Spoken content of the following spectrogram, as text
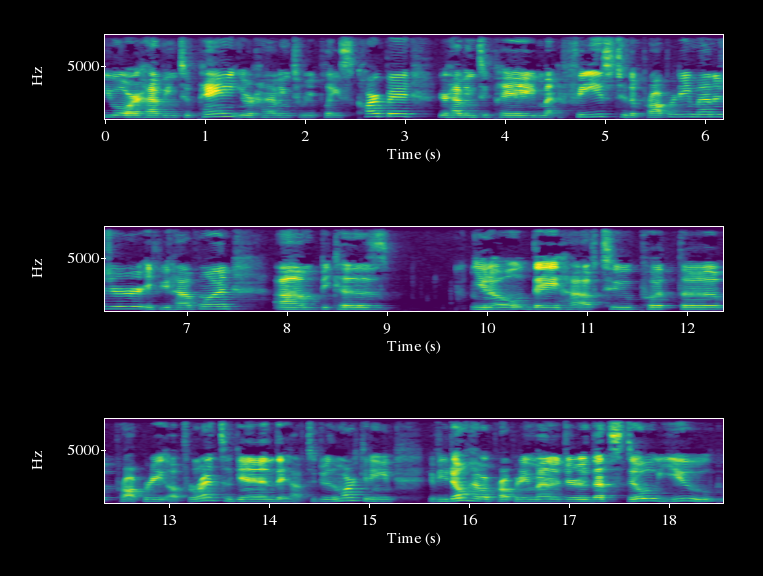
you are having to paint, you're having to replace carpet, you're having to pay fees to the property manager if you have one, um, because you know they have to put the property up for rent again, they have to do the marketing. If you don't have a property manager, that's still you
